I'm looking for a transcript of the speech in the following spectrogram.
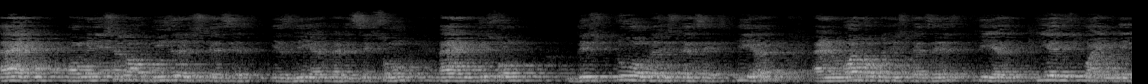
and combination of these resistances is here that is 6 ohm and this ohm this 2 ohm resistance is here and 1 ohm resistance is here here is point A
